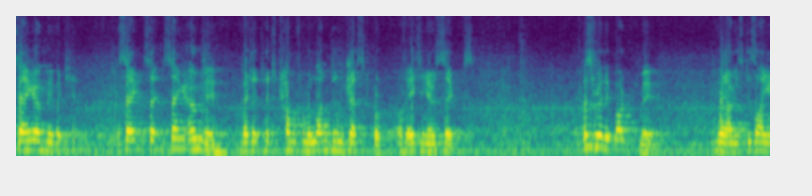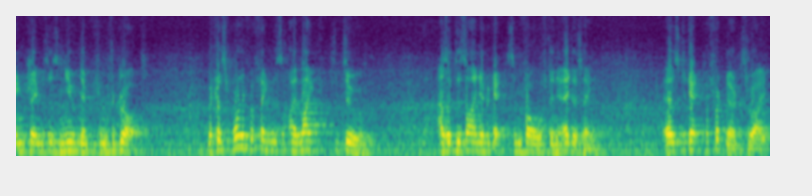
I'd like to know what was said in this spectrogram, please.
saying only that, say, saying only that it had come from a London jest book of 1806. This really bugged me when I was designing James's new nymph from the grot, because one of the things I like to do as a designer who gets involved in editing is to get the footnotes right.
